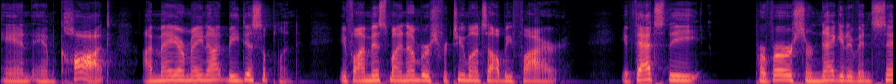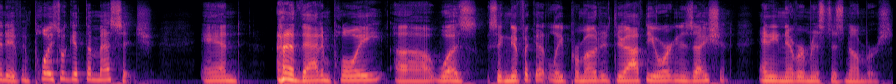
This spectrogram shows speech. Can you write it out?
and am caught, I may or may not be disciplined. If I miss my numbers for two months, I'll be fired. If that's the perverse or negative incentive, employees will get the message. And that employee uh, was significantly promoted throughout the organization and he never missed his numbers.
